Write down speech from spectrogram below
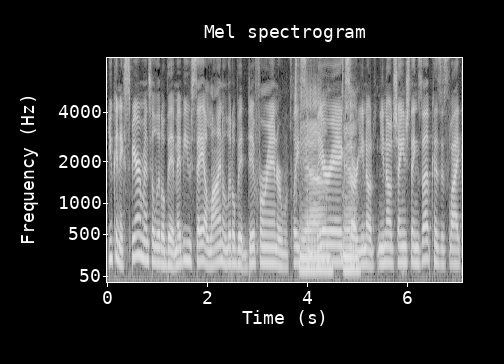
you can experiment a little bit. Maybe you say a line a little bit different, or replace Yeah, some lyrics, yeah. or you know, you know, change things up because it's like,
